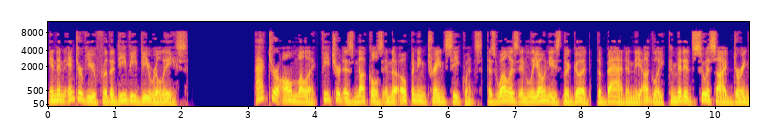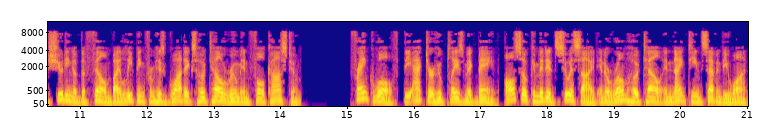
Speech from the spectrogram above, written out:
in an interview for the DVD release. Actor Al Mulock featured as Knuckles in the opening train sequence, as well as in Leone's The Good, The Bad and The Ugly committed suicide during shooting of the film by leaping from his Guadix hotel room in full costume. Frank Wolff, the actor who plays McBain, also committed suicide in a Rome hotel in 1971.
